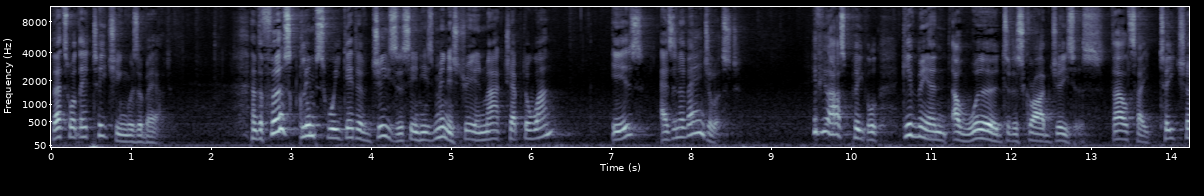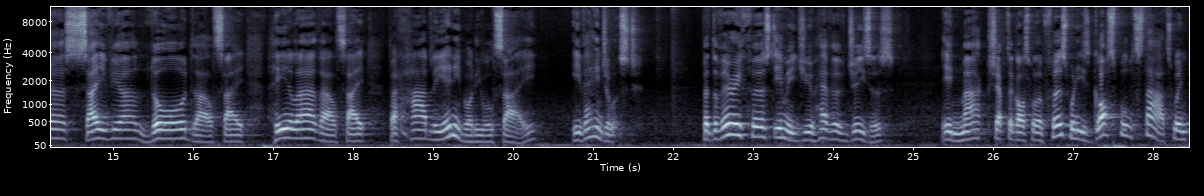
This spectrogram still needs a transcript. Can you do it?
That's what their teaching was about. And the first glimpse we get of Jesus in his ministry in Mark chapter 1 is as an evangelist. If you ask people, give me an, a word to describe Jesus, they'll say teacher, saviour, Lord, they'll say healer, they'll say, but hardly anybody will say evangelist. But the very first image you have of Jesus in Mark chapter Gospel. the First, when his Gospel starts, when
